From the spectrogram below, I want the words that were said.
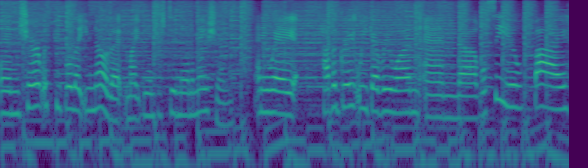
And share it with people that you know that might be interested in animation. Anyway, have a great week, everyone, and uh, we'll see you. Bye.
